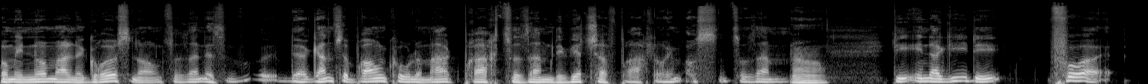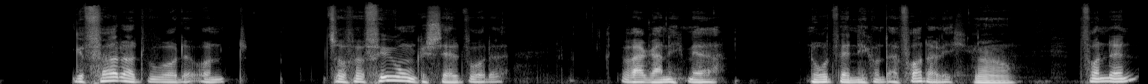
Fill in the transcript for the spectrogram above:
Um Ihnen nur mal eine Größenordnung zu sagen, es, der ganze Braunkohlemarkt brach zusammen, die Wirtschaft brach doch im Osten zusammen. Ja, Die Energie, die vor gefördert wurde und zur Verfügung gestellt wurde, war gar nicht mehr notwendig und erforderlich. ja, Von den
